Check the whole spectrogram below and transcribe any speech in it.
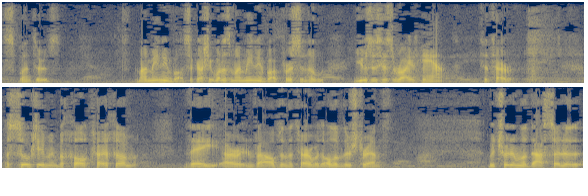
splinters. My meaning. So what is my meaning bar? A person who uses his right hand to Torah. Asukim and Bechol Kercham, they are involved in the Torah with all of their strength. Vitrudim Ladas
